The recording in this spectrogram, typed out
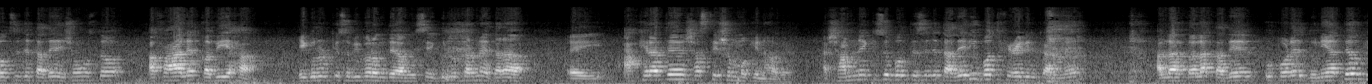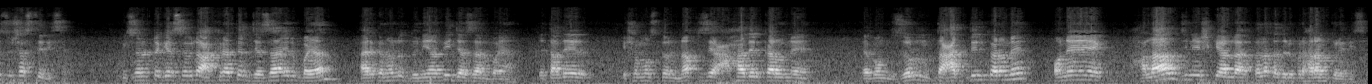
বলছে যে তাদের এই সমস্ত আফাহালে কবিহা, এগুলোর কিছু বিবরণ দেওয়া হয়েছে। এগুলোর কারণে তারা এই আখেরাতে শাস্তির সম্মুখীন হবে। আর সামনে কিছু বলতেছে যে তাদেরই বদ ফেরির কারণে আল্লাহ তালা তাদের উপরে দুনিয়াতেও কিছু শাস্তি দিচ্ছেন পিছনেরটা গেছে হলো আখরাতের জেজায়ের বয়ান, আর এখানে হলো দুনিয়াবি জাজার বয়ান। যে তাদের এই সমস্ত নকজে আহাদের কারণে এবং জুলম তাদ্দির কারণে অনেক হালাল জিনিসকে আল্লাহ তালা তাদের উপর হারাম করে দিছে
